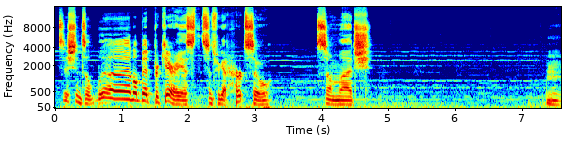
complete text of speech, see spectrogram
Position's a little bit precarious since we got hurt so so much. Hmm.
